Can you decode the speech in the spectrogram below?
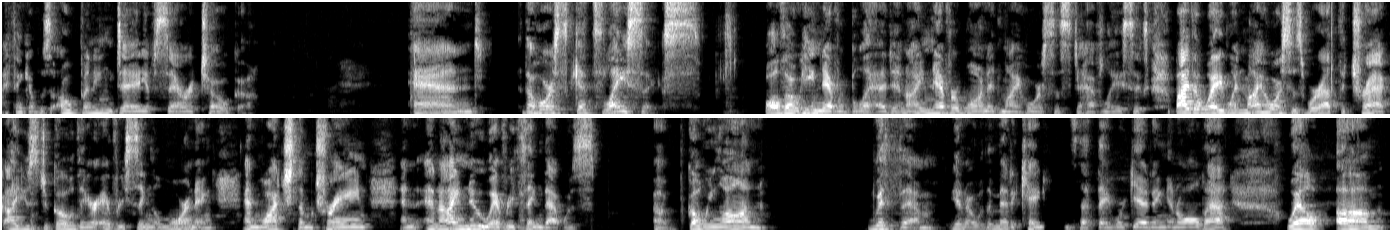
I think it was opening day of Saratoga. And the horse gets Lasix although he never bled and I never wanted my horses to have Lasix. By the way, when my horses were at the track, I used to go there every single morning and watch them train and and I knew everything that was uh, going on with them, you know, the medications that they were getting and all that. Well, um,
